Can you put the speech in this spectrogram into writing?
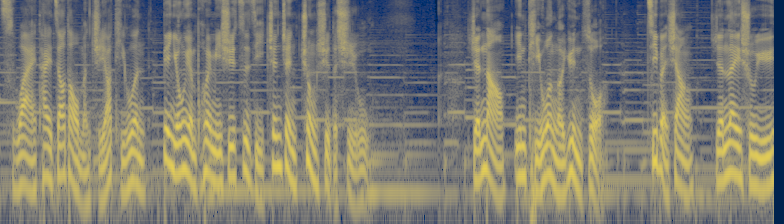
此外，他也教导我们，只要提问，便永远不会迷失自己真正重视的事物。人脑因提问而运作。基本上，人类属于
